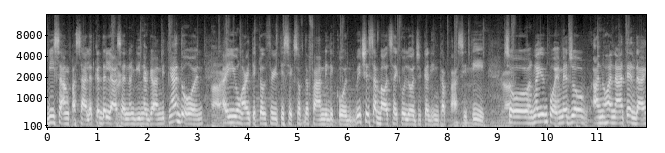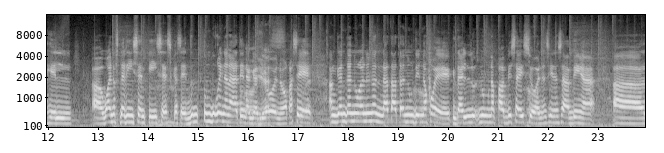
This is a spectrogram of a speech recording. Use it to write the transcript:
bisa ang kasal. At kadalasan ang ginagamit nga doon Ay. ay yung Article 36 of the Family Code, which is about psychological incapacity. Yeah. So, ngayon po, eh, medyo anuhan natin dahil ah, one of the recent cases kasi, dun, tumbukin na natin Oh, agad yes. yun, no? Kasi, ang ganda nung ano nun, natatanong din ako eh, dahil nung napublicize yun, ang sinasabi nga, ah,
